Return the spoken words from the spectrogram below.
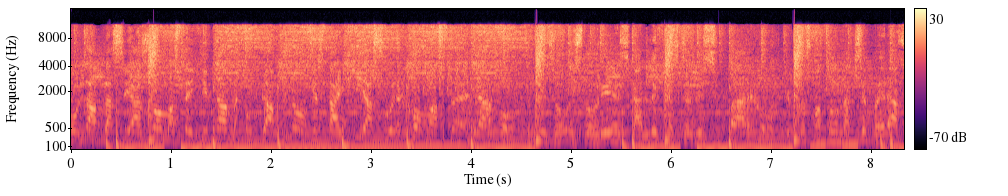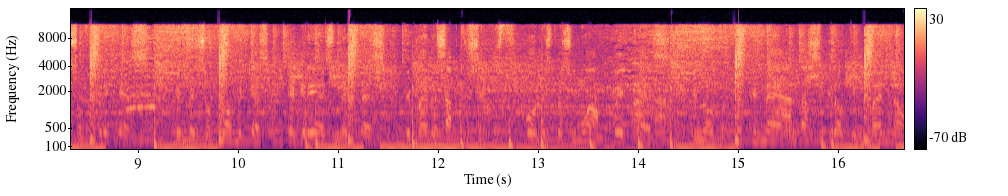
Πολλαπλασιαζόμαστε, γυρνάμε τον καπνό και στα ηχεία σου ερχόμαστε. Γράφω, θυμίζω ιστορίες καλύφιες ξέρεις υπάρχω Και προσπαθώ να ξεπεράσω φρίκες Θυμίζω βρώμικες και γριές νύχτες Δημένες απ' τους ήχους της πόλης πες μου αν μπήκες. Είναι οδηγού και είναι ανασυγκροτημένο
